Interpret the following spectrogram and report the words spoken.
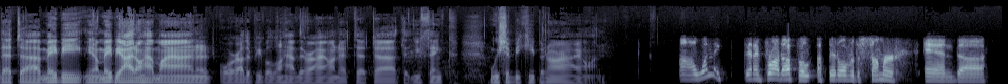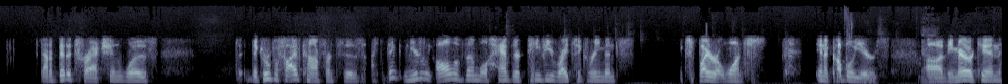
that uh, maybe you know maybe I don't have my eye on it, or other people don't have their eye on it that that you think we should be keeping our eye on. one that that I brought up a, a bit over the summer and got a bit of traction was the, the group of five conferences. I think nearly all of them will have their TV rights agreements expire at once in a couple of years. Yeah. Uh, the American,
